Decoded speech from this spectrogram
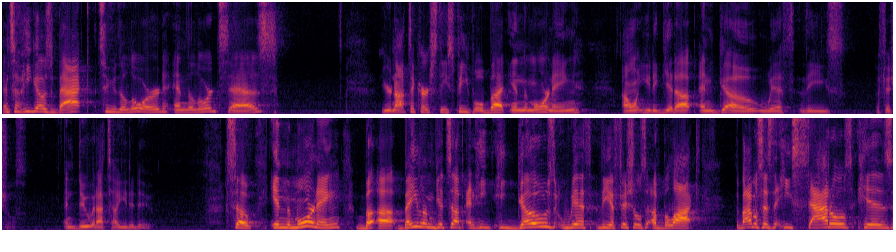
And so he goes back to the Lord, and the Lord says, You're not to curse these people, but in the morning, I want you to get up and go with these officials and do what I tell you to do. So in the morning, uh, Balaam gets up and he, he goes with the officials of Balak the Bible says that he saddles his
